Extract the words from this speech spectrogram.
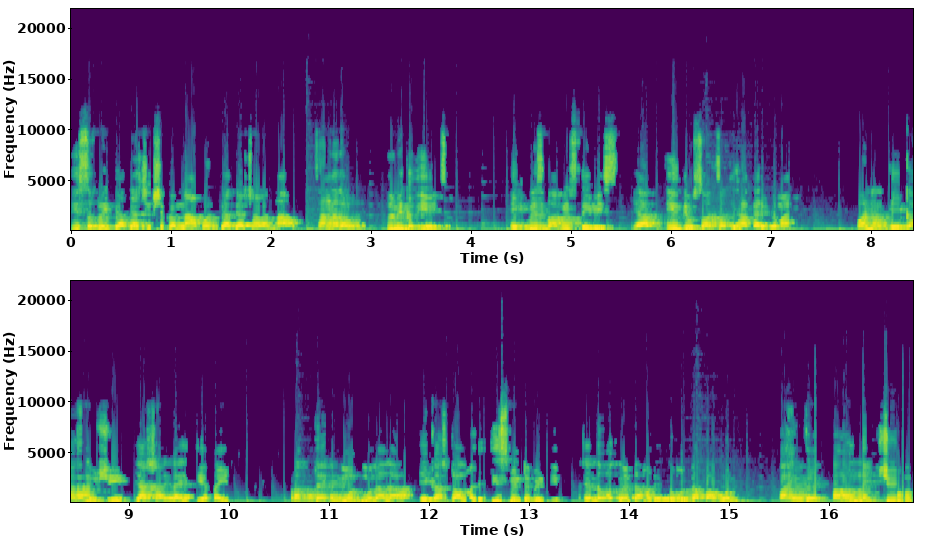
ती सगळी त्या त्या शिक्षकांना आपण त्या त्या शाळांना सांगणार आहोत. तुम्ही कधी यायचं? एकवीस बावीस तेवीस या तीन दिवसांसाठी हा कार्यक्रम आहे. पण एकाच दिवशी या शाळेला इथे येता येईल. प्रत्येक मुलाला एका स्टॉलमध्ये तीस मिनिटं मिळतील म्हणजे नव्वद मिनिटांमध्ये तो मुलगा पाहून बाहेर जाईल. पाहून नाही शिकून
